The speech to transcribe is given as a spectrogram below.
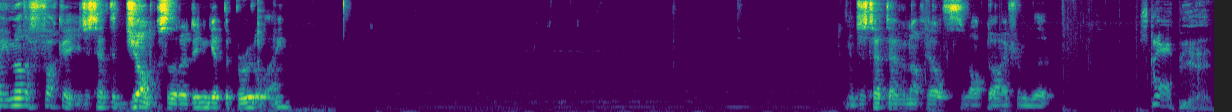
you motherfucker, you just had to jump so that I didn't get the brutal, eh? I just have to have enough health to not die from the... Scorpion.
